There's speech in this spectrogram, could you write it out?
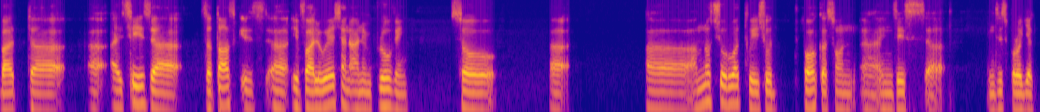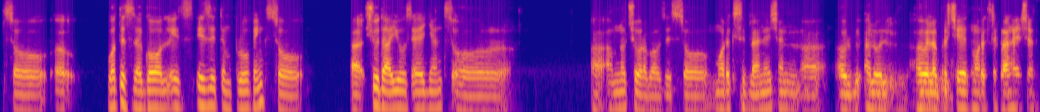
but uh, uh, I see the, the task is uh, evaluation and improving. So uh, I'm not sure what we should focus on uh, in this uh, in this project. So uh, what is the goal? Is is it improving? So uh, should I use agents or uh, I'm not sure about this. So more explanation. Uh, I will be, I will I will appreciate more explanation.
